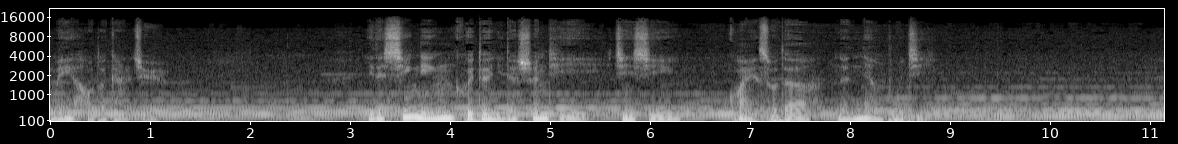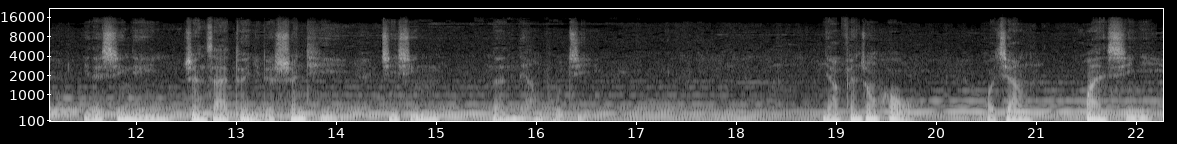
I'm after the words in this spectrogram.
美好的感觉。你的心灵会对你的身体进行快速的能量补给。你的心灵正在对你的身体进行能量补给。两分钟后，我将唤醒你。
